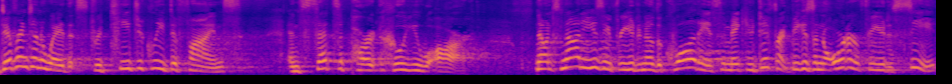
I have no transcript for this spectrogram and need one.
different in a way that strategically defines and sets apart who you are. Now, it's not easy for you to know the qualities that make you different because, in order for you to see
